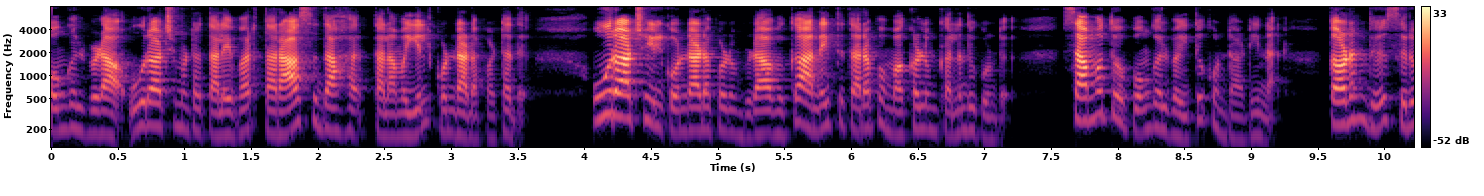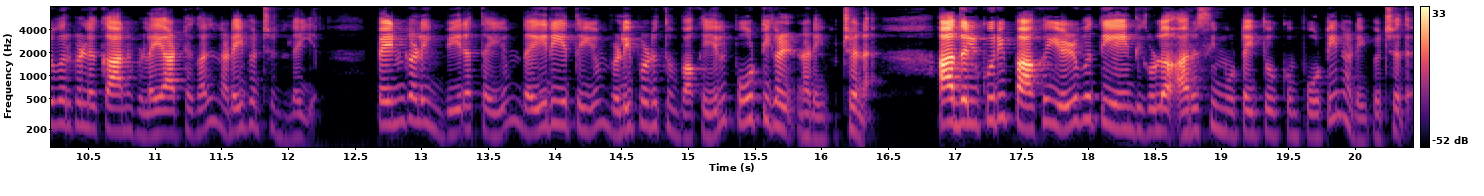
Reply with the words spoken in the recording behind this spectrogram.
பொங்கல் விழா ஊராட்சி மன்ற தலைவர் தராசுதாகர் தலைமையில் கொண்டாடப்பட்டது. ஊராட்சியில் கொண்டாடப்படும் விழாவுக்கு அனைத்து தரப்பு மக்களும் கலந்து கொண்டு சமத்துவ பொங்கல் வைத்து கொண்டாடினர். தொடர்ந்து சிறுவர்களுக்கான விளையாட்டுகள் நடைபெற்ற நிலையில் பெண்களின் வீரத்தையும் தைரியத்தையும் வெளிப்படுத்தும் வகையில் போட்டிகள் நடைபெற்றன. அதில் குறிப்பாக எழுபத்தி ஐந்து கிலோ அரிசி மூட்டை தூக்கும் போட்டி நடைபெற்றது.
